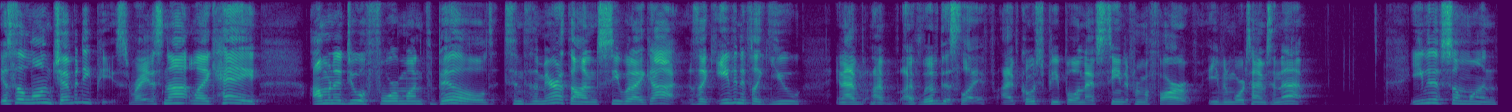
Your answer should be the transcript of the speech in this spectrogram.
is the longevity piece, right? It's not like, hey, I'm gonna do a four month build into the marathon and see what I got. It's like even if like you and I've I've, I've lived this life, I've coached people and I've seen it from afar even more times than that. Even if someone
